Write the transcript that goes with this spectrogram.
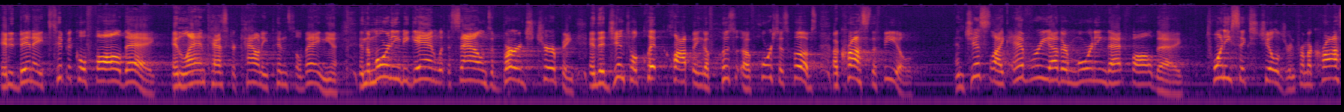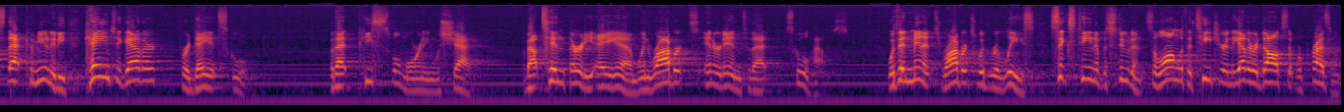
It had been a typical fall day in Lancaster County, Pennsylvania, and the morning began with the sounds of birds chirping and the gentle clip clopping of, of horses' hooves across the field. And just like every other morning that fall day, 26 children from across that community came together for a day at school. But that peaceful morning was shattered about 10:30 a.m. when Roberts entered into that schoolhouse. Within minutes, Roberts would release 16 of the students, along with the teacher and the other adults that were present,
